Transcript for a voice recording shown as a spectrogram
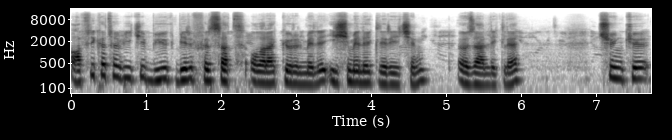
Afrika tabii ki büyük bir fırsat olarak görülmeli iş melekleri için özellikle. Çünkü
